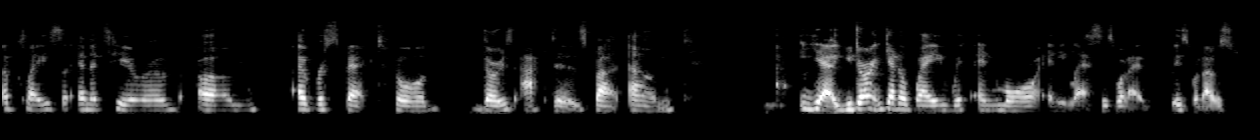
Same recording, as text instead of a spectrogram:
a place and a tier of um, of respect for those actors, but um, yeah, you don't get away with any more, any less. Is what I is what I was,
